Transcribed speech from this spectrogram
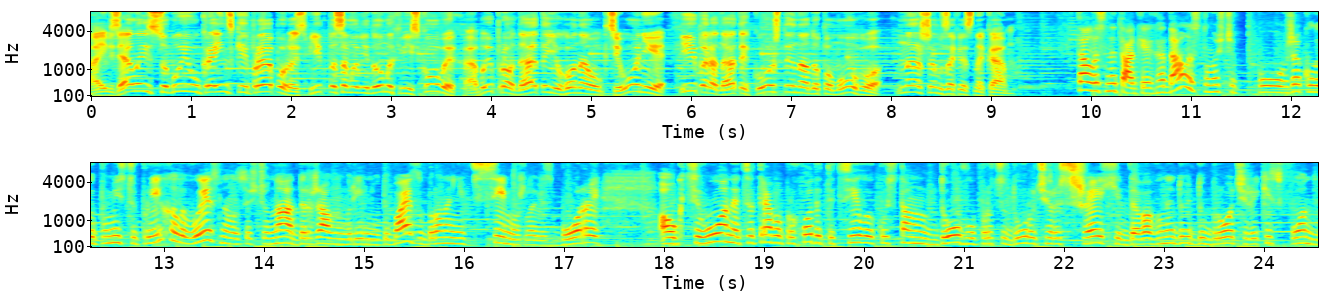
а й взяла із собою український прапор із підписами відомих військових, аби продати його на аукціоні і передати кошти на допомогу нашим захисникам. Сталося не так, як гадалось, тому що по вже коли по місцю приїхали, вияснилося, що на державному рівні в Дубаї заборонені всі можливі збори, аукціони. Це треба проходити цілу якусь там довгу процедуру через шейхів, де вони дають добро, через якісь фонди.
